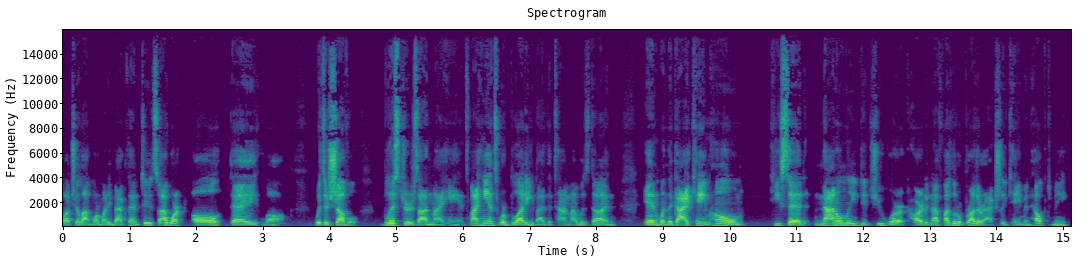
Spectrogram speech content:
bought you a lot more money back then too. So I worked all day long with a shovel, blisters on my hands. My hands were bloody by the time I was done. And when the guy came home, he said, "Not only did you work hard enough, my little brother actually came and helped me."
